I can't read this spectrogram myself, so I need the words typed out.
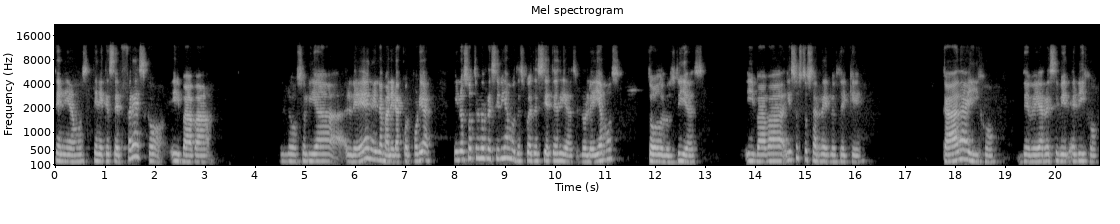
teníamos, tiene que ser fresco y Baba lo solía leer en la manera corporal y nosotros lo recibíamos después de siete días, lo leíamos todos los días y Baba hizo estos arreglos de que cada hijo debe recibir el hijo.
